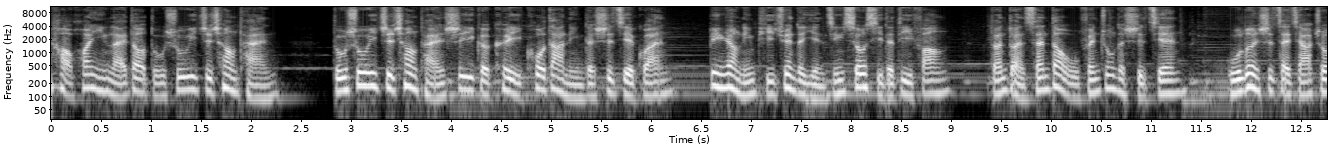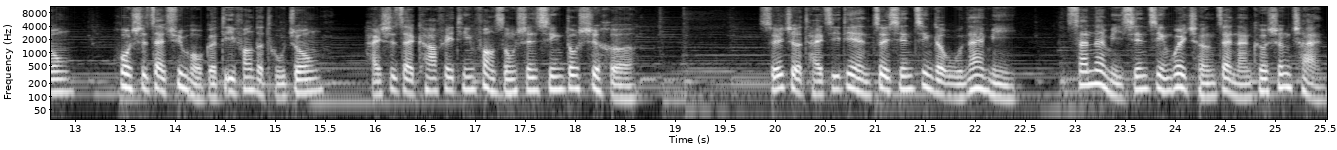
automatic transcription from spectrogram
好，欢迎来到读书益智畅谈。读书益智畅谈是一个可以扩大您的世界观，并让您疲倦的眼睛休息的地方。短短三到五分钟的时间，无论是在家中，或是在去某个地方的途中，还是在咖啡厅放松身心，都适合。随着台积电最先进的五纳米、三纳米先进未成在南科生产，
